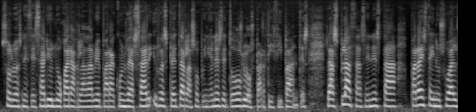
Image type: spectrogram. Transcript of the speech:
Solo es necesario un lugar agradable para conversar y respetar las opiniones de todos los participantes. Las plazas en esta, para esta inusual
